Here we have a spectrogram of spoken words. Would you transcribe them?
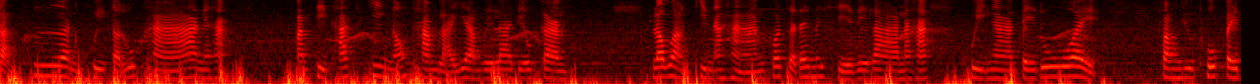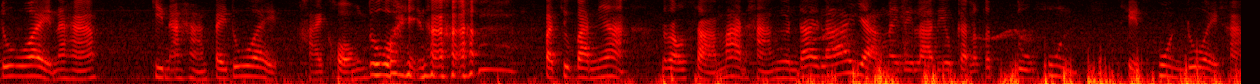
กับเพื่อน คุยกับลูกค้าเนี่ยค่ะ มัลติทัสกิ้งเนาะทำหลายอย่างเวลาเดียวกัน ระหว่างกินอาหารก็จะได้ไม่เสียเวลานะคะ คุยงานไปด้วย ฟัง YouTube ไปด้วยนะคะ กินอาหารไปด้วย ขายของด้วยนะคะปัจจุบันเนี่ยเราสามารถหาเงินได้หลายอย่างในเวลาเดียวกัน แล้วก็ดูหุ้นเทรดหุ้นด้วยค่ะ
